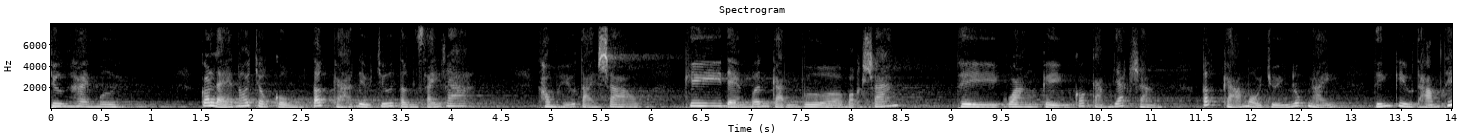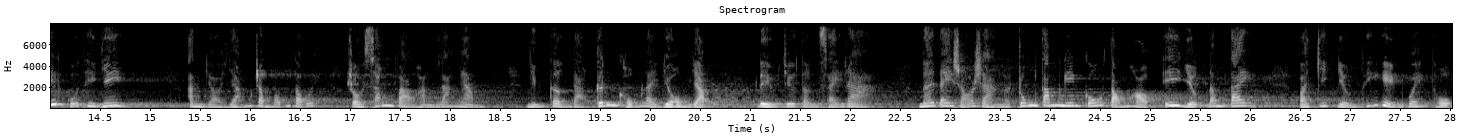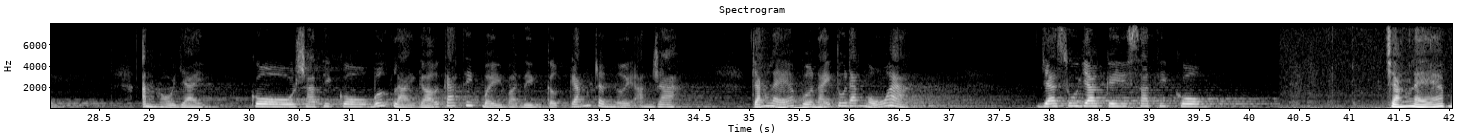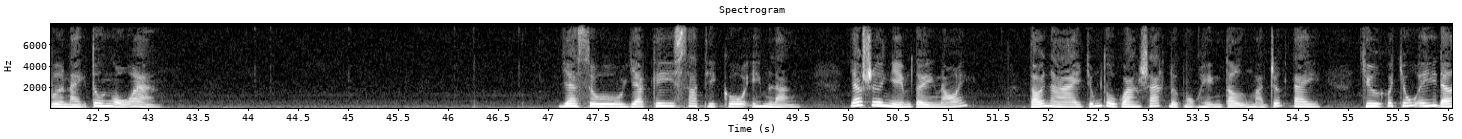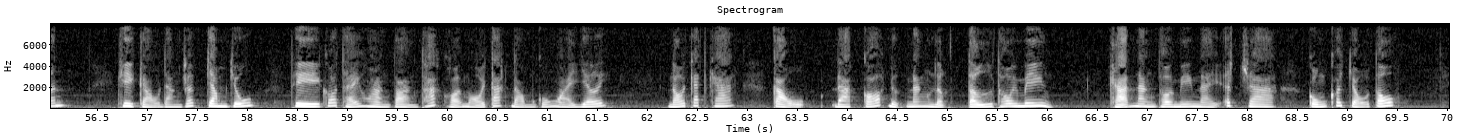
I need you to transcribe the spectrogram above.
Chương 20 Có lẽ nói cho cùng tất cả đều chưa từng xảy ra. Không hiểu tại sao, khi đèn bên cạnh vừa bật sáng, Thì quan kiện có cảm giác rằng Tất cả mọi chuyện lúc nãy, Tiếng kêu thảm thiết của Thi Di, Anh dò dẫm trong bóng tối, Rồi xông vào hành lang ngầm. Những cơn đau kinh khủng là dồn dập, Đều chưa từng xảy ra. Nơi đây rõ ràng là trung tâm nghiên cứu tổng hợp y dược Đông Tây Và chiếc giường thí nghiệm quen thuộc. Anh ngồi dậy Cô Satiko bước lại gỡ các thiết bị và điện cực gắn trên người anh ra Chẳng lẽ vừa nãy tôi đang ngủ à? Yasuyaki Satiko Chẳng lẽ vừa nãy tôi ngủ à? Yasuyaki Satiko im lặng Giáo sư nhiệm tuyền nói, Tối nay chúng tôi quan sát được một hiện tượng mà trước đây chưa có chú ý đến Khi cậu đang rất chăm chú thì có thể hoàn toàn thoát khỏi mọi tác động của ngoại giới. Nói cách khác, cậu đã có được năng lực tự thôi miên. Khả năng thôi miên này ít ra cũng có chỗ tốt.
